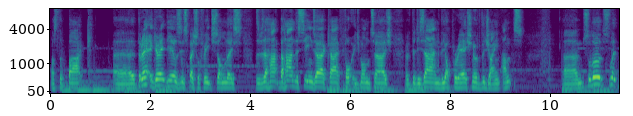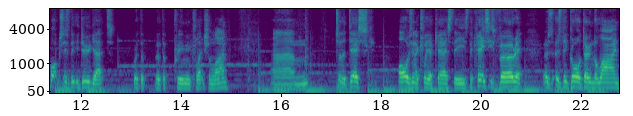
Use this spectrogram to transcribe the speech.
that's the back. Uh, there ain't a great deals in special features on this. There's a behind the scenes archive footage montage of the design the operation of the giant ants. Um, so those slip boxes that you do get with the, with the premium collection line. Um, to the disc, always in a clear case these. The cases vary as, as they go down the line.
